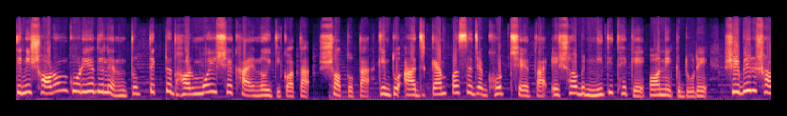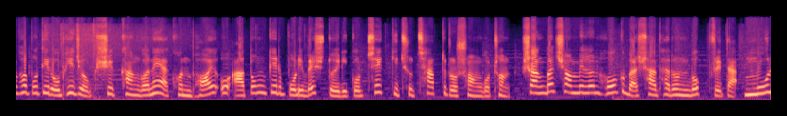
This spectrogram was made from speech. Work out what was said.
তিনি স্মরণ করিয়ে দিলেন, প্রত্যেকটা ধর্মই শেখায় নৈতিকতা, সততা। কিন্তু আজ ক্যাম্পাসে যা ঘটছে তা এসব নীতি থেকে অনেক দূরে। শিবির সভাপতির অভিযোগ, শিক্ষাঙ্গনে এখন ভয় ও আতঙ্কের পরিবেশ তৈরি করছে কিছু ছাত্র সংগঠন। সংবাদ সম্মেলন হোক বা সাধারণ বক্তৃতা, মূল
